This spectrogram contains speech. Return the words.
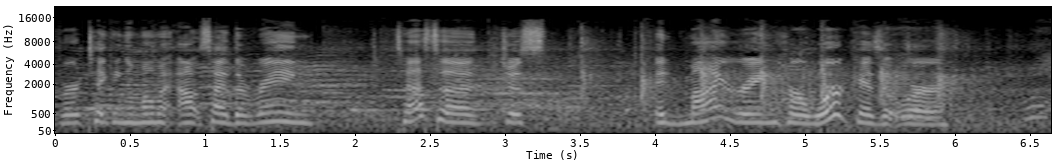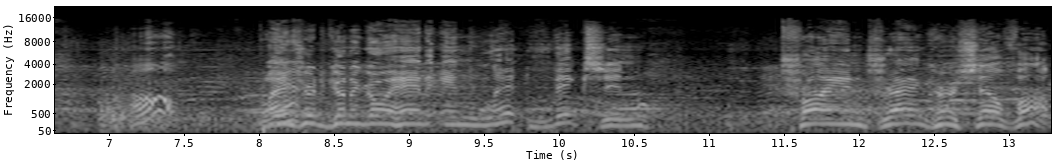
Vert taking a moment outside the ring. Tessa just admiring her work, as it were. Oh. Blanchard gonna go ahead and let Vixen try and drag herself up.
